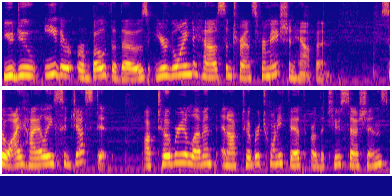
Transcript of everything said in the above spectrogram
you do either or both of those, you're going to have some transformation happen. So I highly suggest it. October 11th and October 25th are the two sessions.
